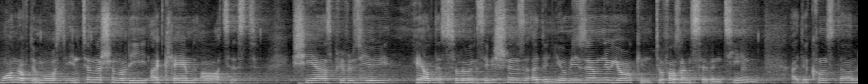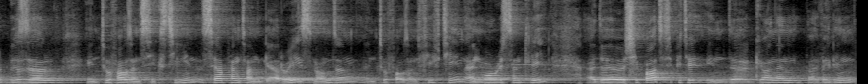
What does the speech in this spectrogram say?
one of the most internationally acclaimed artists. She has previously held solo exhibitions at the New Museum New York in 2017, at the Kunsthalle Basel in 2016, Serpentine Galleries, London in 2015, and more recently Uh, the, she participated in the Ghana Pavilion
